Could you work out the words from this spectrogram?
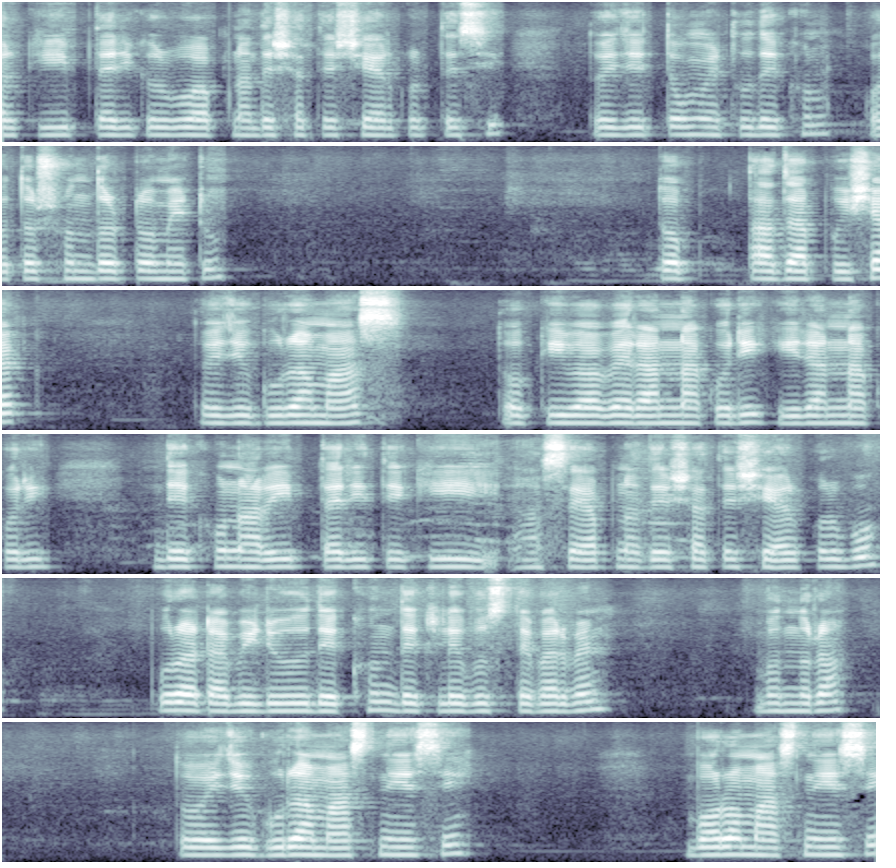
আর কি ইফতারি করব আপনাদের সাথে শেয়ার করতেছি। তো এই যে টমেটো দেখুন, কত সুন্দর টমেটো। তো তাজা পুঁই শাক। তো এই যে গুঁড়া মাছ। তো কীভাবে রান্না করি, কি রান্না করি, দেখুন আর ইফতারিতে কি আছে আপনাদের সাথে শেয়ার করব। পুরাটা ভিডিও দেখুন, দেখলে বুঝতে পারবেন, বন্ধুরা। তো এই যে গুঁড়া মাছ নিয়েছি, বড় মাছ নিয়েছি,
